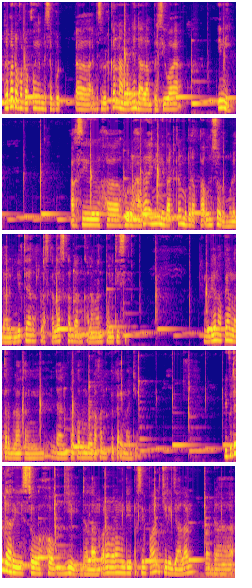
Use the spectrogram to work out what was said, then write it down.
Terdapat tokoh-tokoh yang disebut uh, disebutkan namanya dalam peristiwa ini. Aksi uh, huru hara ini melibatkan beberapa unsur, mulai dari militer, laskar-laskar, dan kalangan politisi. Kemudian apa yang melatar belakangi dan tokoh pemberontakan PKI Madiun? Dikutip dari Sohogi dalam orang-orang di persimpangan kiri jalan pada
